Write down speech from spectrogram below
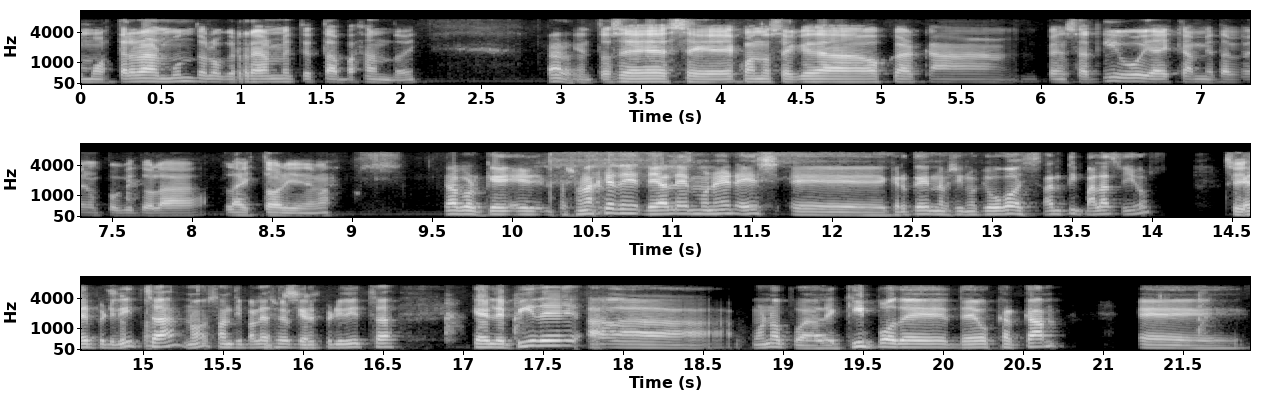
mostrar al mundo lo que realmente está pasando ahí. Entonces es cuando se queda Oscar Khan pensativo y ahí cambia también un poquito la, historia y demás. Claro, porque el personaje de, de Alex Moner es, eh, creo que no, si no me equivoco, es Santi Palacios, que es el periodista, ¿no? Santi Palacios, que es el periodista, que le pide a, bueno, pues al equipo de, de Oscar Khan eh,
